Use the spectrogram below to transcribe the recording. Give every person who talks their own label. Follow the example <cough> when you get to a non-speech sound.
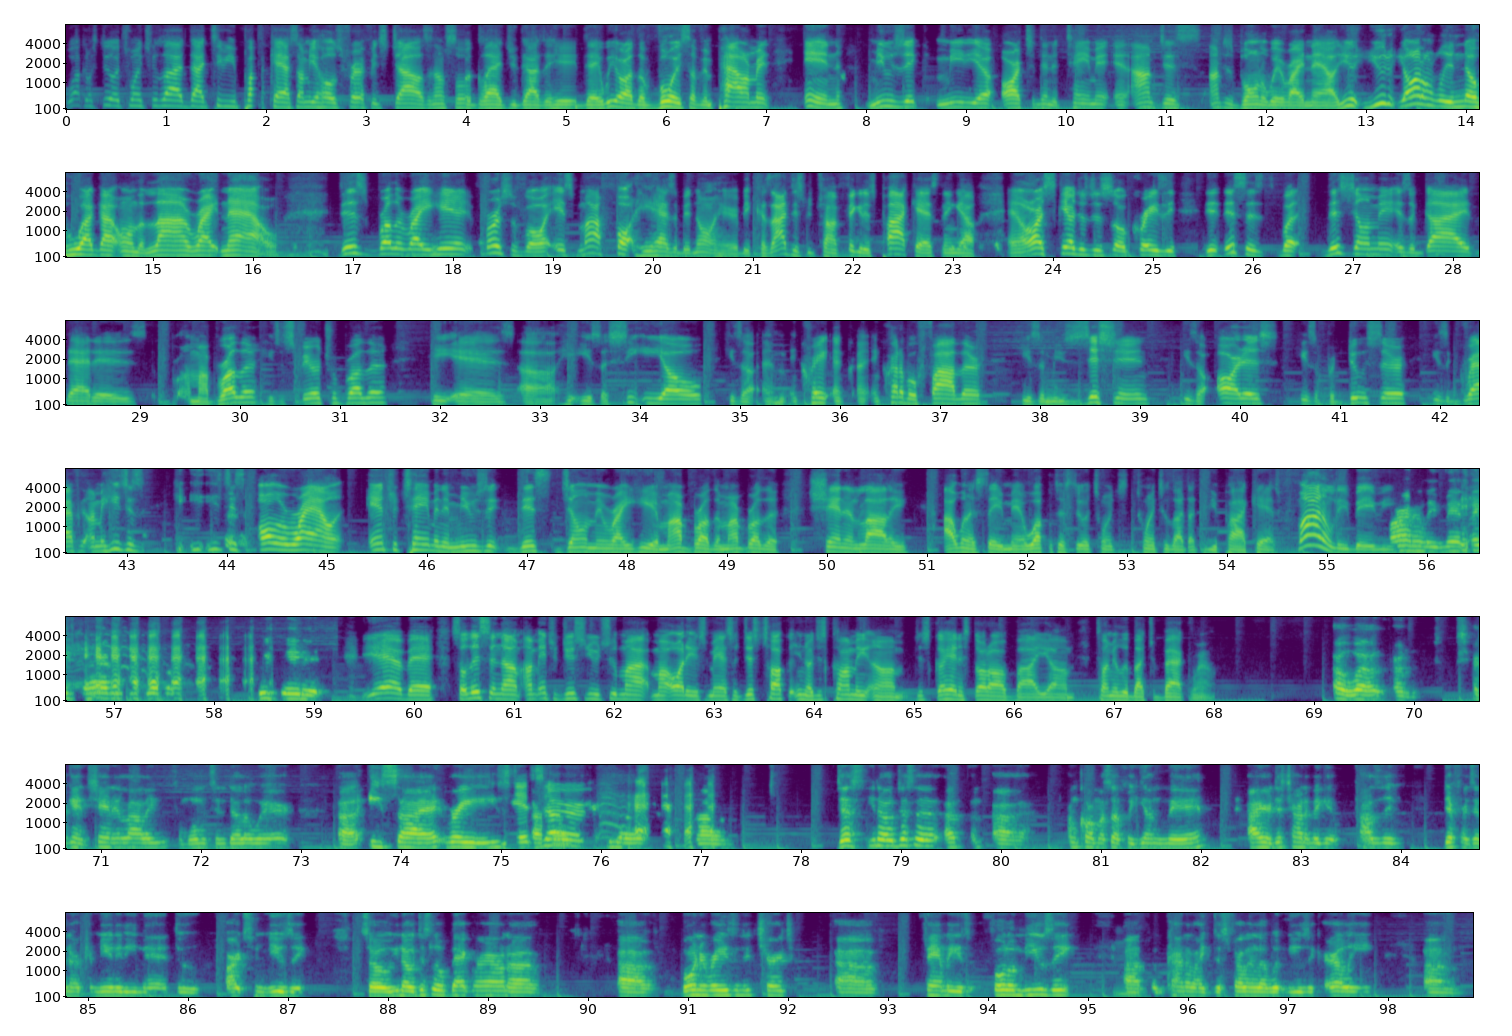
Speaker 1: Welcome to Studio 22 Live.tv podcast. I'm your host, Fred Fitzgiles, and I'm so glad you guys are here today. We are the voice of empowerment in music, media, arts, and entertainment. And I'm just I'm just blown away right now. You you y'all don't really know who I got on the line right now this brother right here, first of all, it's my fault he hasn't been on here because I just been trying to figure this podcast thing out, and our schedules are so crazy. This is, but this gentleman is a guy that is my brother. He's a spiritual brother. He is, uh, he, he's a CEO. He's a, an, an incredible father. He's a musician. He's an artist. He's a producer. He's a graphic. I mean, he's just he, he's just all around entertainment and music, this gentleman right here, my brother, my brother Shannon Lolley. I want to say, man, welcome to Studio 20, 22 Live TV podcast. Finally, baby.
Speaker 2: Finally, man. Thanks for having me. <laughs> Appreciate it.
Speaker 1: Yeah, man. So listen, um, I'm introducing you to my my audience, man. So just talk, you know, just call me, um, just go ahead and start off by um telling me a little about your background.
Speaker 2: Oh well, um, again, Shannon Lolley from Wilmington, Delaware uh, East Side raised.
Speaker 1: Yes, uh, sir.
Speaker 2: Uh, you know, um, just you know, just a, a, a I'm calling myself a young man out here, just trying to make a positive difference in our community, man, through arts and music. So you know, just a little background. Uh, uh, born and raised in the church. Uh, family is full of music. Mm. Uh, so kind of like just fell in love with music early. Um,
